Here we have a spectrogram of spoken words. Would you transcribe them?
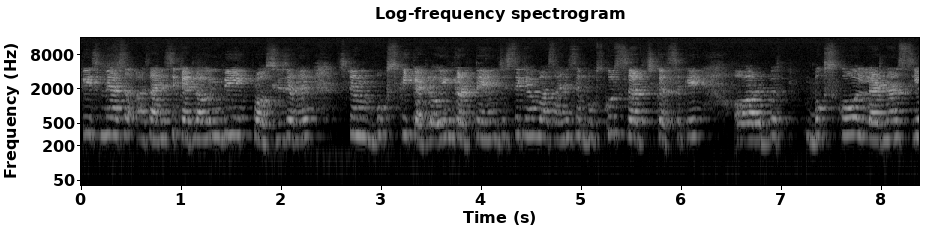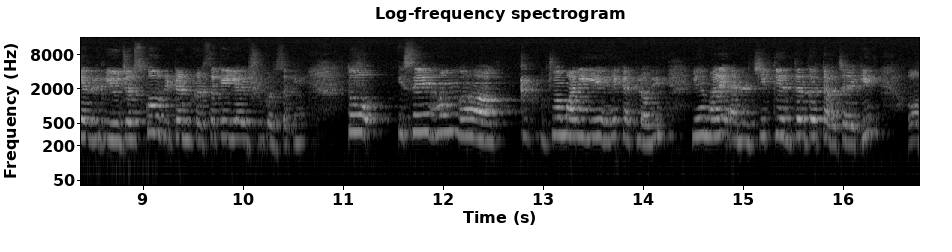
कि इसमें आसानी से कैटलॉगिंग भी एक प्रोसीजर है, जिसमें हम बुक्स की कैटलॉगिंग करते हैं, जिससे कि हम आसानी से बुक्स को सर्च कर सकें और बुक्स को लर्नर्स या यूज़र्स को रिटर्न कर सकें या इशू कर सकें। तो इसे हम जो हमारी ये है कैटलॉगिंग ये हमारी एनर्जी के अंतर्गत आ जाएगी और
